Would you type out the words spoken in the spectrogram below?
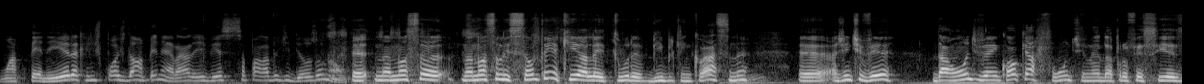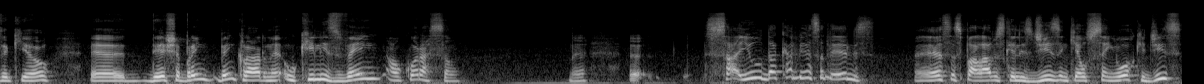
uma peneira que a gente pode dar uma peneirada e ver se essa palavra é de Deus ou não. É, na, nossa, na nossa lição tem aqui a leitura bíblica em classe, né? Uhum. É, a gente vê da onde vem, qual que é a fonte né, da profecia Ezequiel, é, deixa bem, bem claro né, o que lhes vem ao coração. Né? É, saiu da cabeça deles. Essas palavras que eles dizem que é o Senhor que diz,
